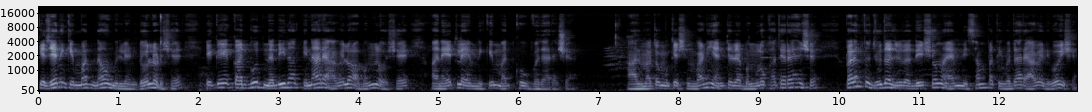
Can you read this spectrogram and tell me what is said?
કે જેની કિંમત નવ મિલિયન ડોલર છે, એક એક અદ્ભુત નદીના કિનારે આવેલો આ બંગલો છે અને એટલે એમની કિંમત ખૂબ વધારે છે. હાલમાં તો મુકેશ અંબાણી એન્ટેલિયા બંગલો ખાતે રહે છે, પરંતુ જુદા જુદા દેશોમાં એમની સંપત્તિ વધારે આવેલી હોય છે.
